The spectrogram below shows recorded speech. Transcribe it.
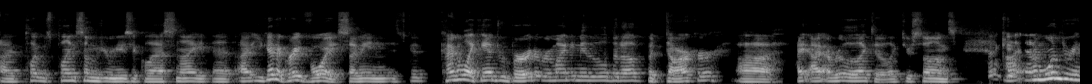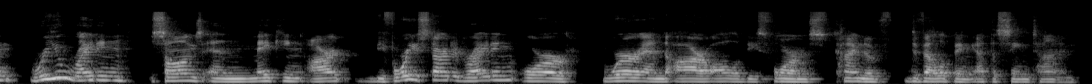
I play, was playing some of your music last night. And I, you got a great voice. I mean, it's good, kind of like Andrew Bird. It reminded me a little bit of, but darker. Uh, I, I really liked it. I liked your songs. Thank you. Uh, and I'm wondering, were you writing songs and making art before you started writing, or were and are all of these forms kind of developing at the same time?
